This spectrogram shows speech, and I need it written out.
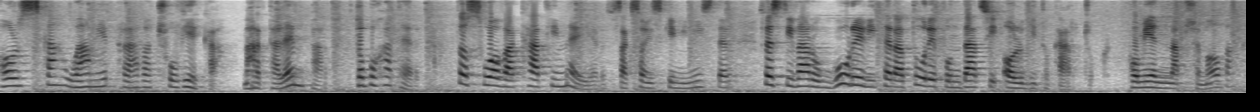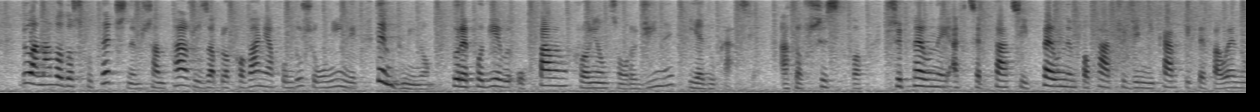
Polska łamie prawa człowieka. Marta Lempart to bohaterka. To słowa Kati Meyer, saksońskiej minister Festiwalu Góry Literatury Fundacji Olgi Tokarczuk. Płomienna przemowa była nawet o skutecznym szantażu zablokowania funduszy unijnych tym gminom, które podjęły uchwałę chroniącą rodziny i edukację. A to wszystko przy pełnej akceptacji i pełnym poparciu dziennikarki TVN-u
